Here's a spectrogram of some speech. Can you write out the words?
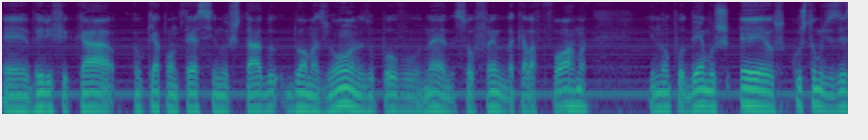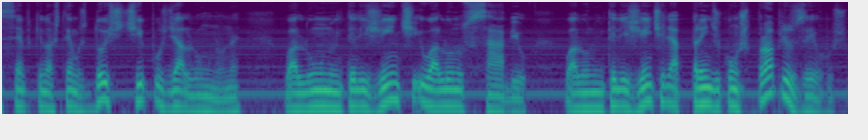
é, verificar o que acontece no estado do Amazonas, o povo né, sofrendo daquela forma e não podemos. eh, eu costumo dizer sempre que nós temos dois tipos de aluno, né? o aluno inteligente e o aluno sábio. O aluno inteligente ele aprende com os próprios erros.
